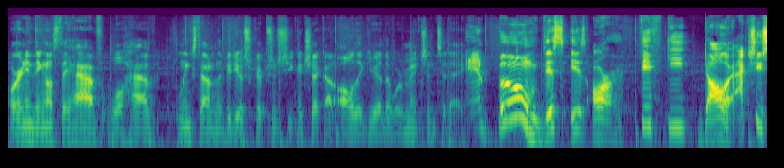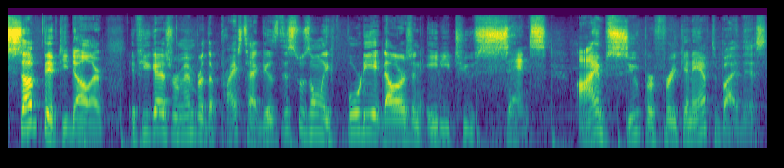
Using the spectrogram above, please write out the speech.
Or anything else they have, we'll have links down in the video description so you can check out all the gear that were mentioned today. And boom, this is our $50, actually sub $50. If you guys remember the price tag is, this was only $48.82. I'm super freaking amped by this.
